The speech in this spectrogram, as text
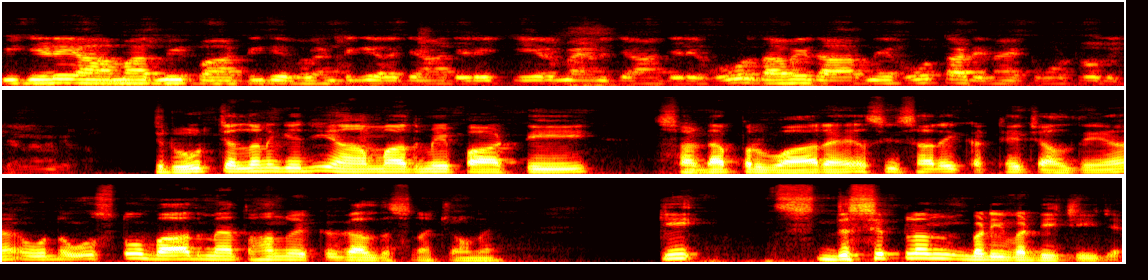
ਵੀ ਜਿਹੜੇ ਆਮ ਆਦਮੀ ਪਾਰਟੀ ਦੇ ਵਲੰਟੀਅਰ ਜਾਂ ਜਿਹੜੇ ਚੇਅਰਮੈਨ ਜਾਂ ਜਿਹੜੇ ਹੋਰ ਦਾਅਵੇਦਾਰ ਨੇ ਉਹ ਤੁਹਾਡੇ ਨਾਲ ਇਕਮੁੱਠ ਹੋ ਕੇ ਚੱਲਣਗੇ? ਜ਼ਰੂਰ ਚੱਲਣਗੇ ਜੀ ਆਮ ਆਦਮੀ ਪਾਰਟੀ ਸਾਡਾ ਪਰਿਵਾਰ ਹੈ, ਅਸੀਂ ਸਾਰੇ ਇਕੱਠੇ ਚੱਲਦੇ ਹਾਂ। ਉਹ- ਉਸ ਤੋਂ ਬਾਅਦ ਮੈਂ ਤੁਹਾਨੂੰ ਇੱਕ ਗੱਲ ਦੱਸਣਾ ਚਾਹੁੰਦਾ ਕਿ ਡਿਸਪਲਿਨ ਬੜੀ ਵੱਡੀ ਚੀਜ਼ ਹੈ।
